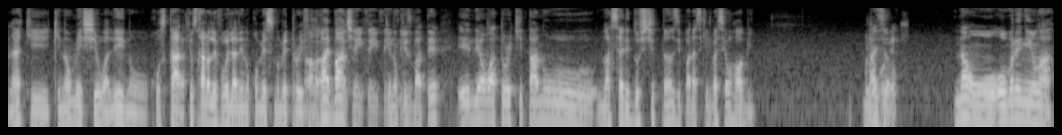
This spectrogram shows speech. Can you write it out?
né, que, que não mexeu ali no, com os caras, que os caras levou ele ali no começo no metrô e fala, Aham. vai, Ah, bate, sim, sim, sim, que não sim. quis bater, ele é o ator que tá no, na série dos Titãs e parece que ele vai ser o Robin. O Mas eu, não, o, o moreninho lá,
